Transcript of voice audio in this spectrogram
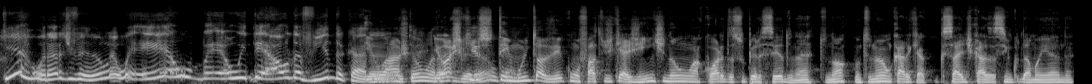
Que? O horário de verão é o, é o, é o ideal da vida, cara. Eu acho, então, eu acho que verão, isso cara. tem muito a ver com o fato de que a gente não acorda super cedo, né? Tu não, tu não é um cara que, que sai de casa às 5 da manhã, né?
